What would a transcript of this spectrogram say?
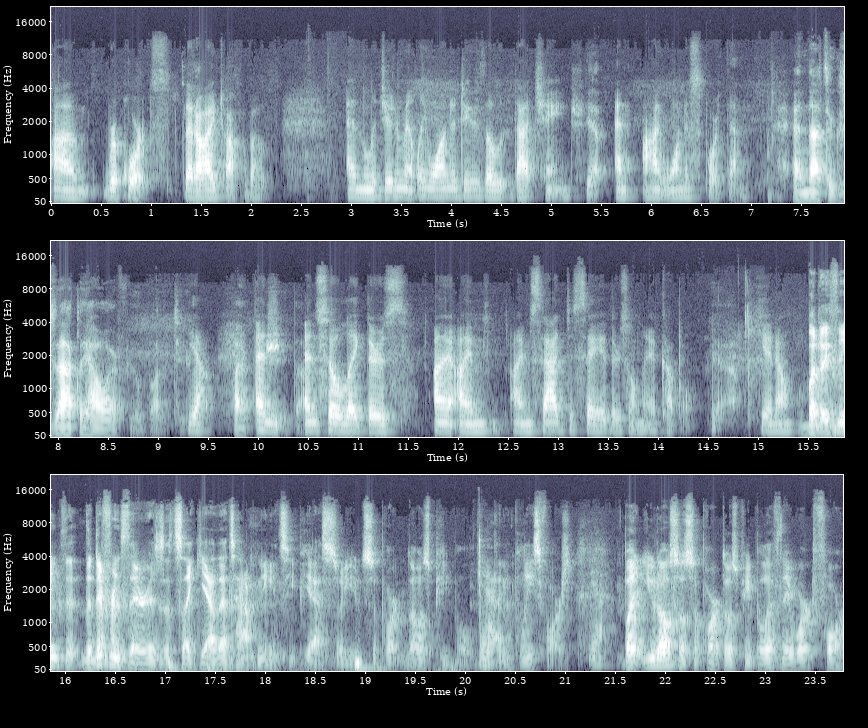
um, reports that I talk about and legitimately want to do tho- that change. Yeah. And I want to support them. And that's exactly how I feel about it too. Yeah. I And appreciate that. and so like there's I, I'm I'm sad to say there's only a couple. Yeah. You know. But I think that the difference there is it's like, yeah, that's happening in CPS, so you'd support those people Yeah. within a police force. Yeah. But you'd also support those people if they worked for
